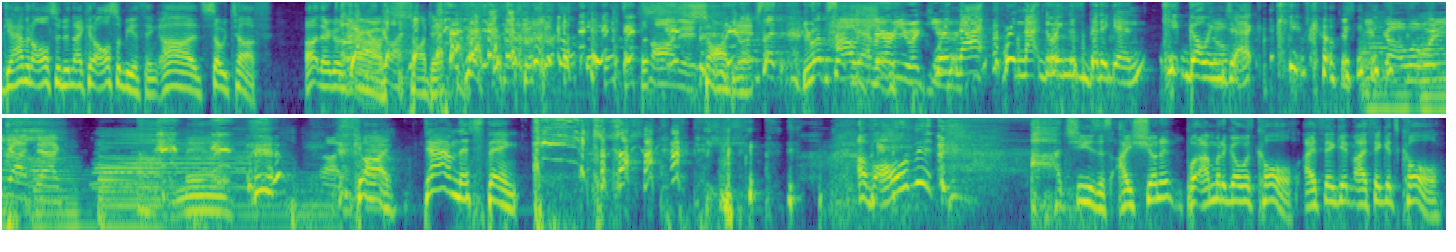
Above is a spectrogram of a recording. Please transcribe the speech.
Gavin also did that could also be a thing. Ah, it's so tough. Oh, there goes Gavin. Oh, sod it. On it. Sod You it. upset. You upset. How Gavin. dare you, Akira? We're not we're not doing this bit again. Keep going, No. Jack. Keep going. Keep going. Well, what do you got, Jack? Oh, Man, God damn this thing. of all of it, ah, Jesus, I shouldn't, but I'm gonna go with Cole. I think it. I think it's Cole.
